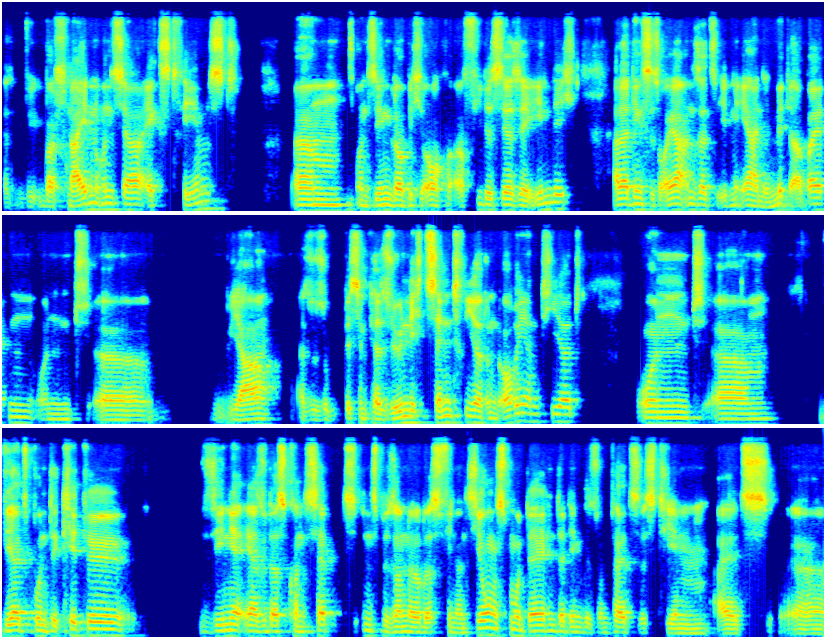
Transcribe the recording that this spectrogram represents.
also wir überschneiden uns ja extremst ähm, und sehen, glaube ich, auch vieles sehr, sehr ähnlich. Allerdings ist euer Ansatz eben eher an den Mitarbeitern und äh, ja, also so ein bisschen persönlich zentriert und orientiert. Und ähm, wir als bunte Kittel sehen ja eher so das Konzept, insbesondere das Finanzierungsmodell hinter dem Gesundheitssystem als äh,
